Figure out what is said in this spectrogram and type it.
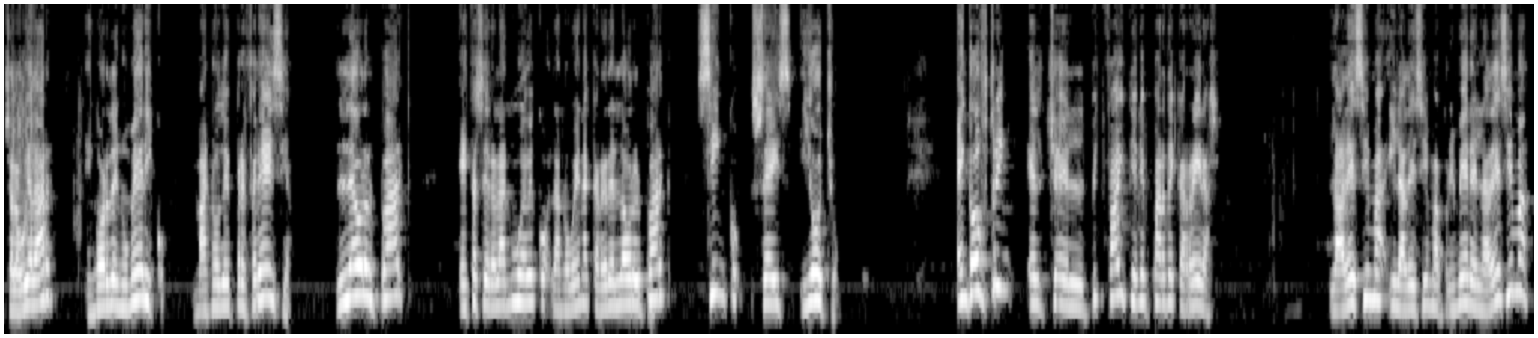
Se las voy a dar en orden numérico más no de preferencia. Laurel Park, esta será la, nueve, la novena carrera en Laurel Park, 5, 6 y 8. En Gulfstream, el, el Pick Five tiene par de carreras. La décima y la décima primera. En la décima,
